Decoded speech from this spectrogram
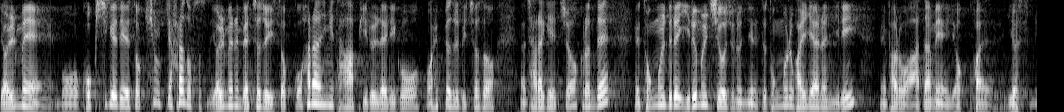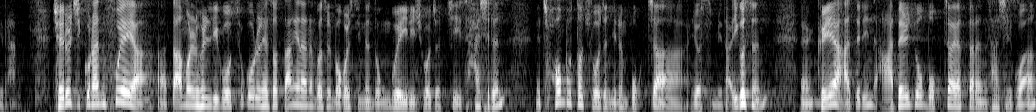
열매, 뭐 곡식에 대해서 키울 게 하나도 없었습니다. 열매는 맺혀져 있었고 하나님이 다 비를 내리고 뭐 햇볕을 비춰서 자라게 했죠. 그런데 동물들의 이름을 지어주는 일, 또 동물을 관리하는 일이 바로 아담의 역할이었습니다. 죄를 짓고 난 후에야 아, 땀을 흘리고 수고를 해서 땅에 나는 것을 먹을 수 있는 농부의 일이 주어졌지 사실은 처음부터 주어진 일은 목자였습니다. 이것은 그의 아들인 아벨도 목자였다는 사실과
